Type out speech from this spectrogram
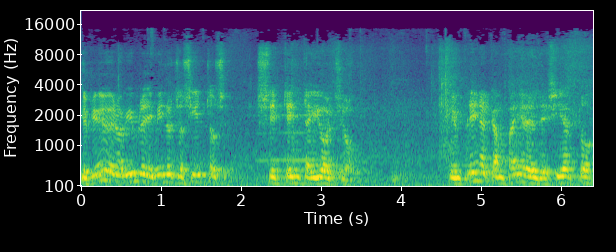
el primero de noviembre de 1878, en plena campaña del desierto,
